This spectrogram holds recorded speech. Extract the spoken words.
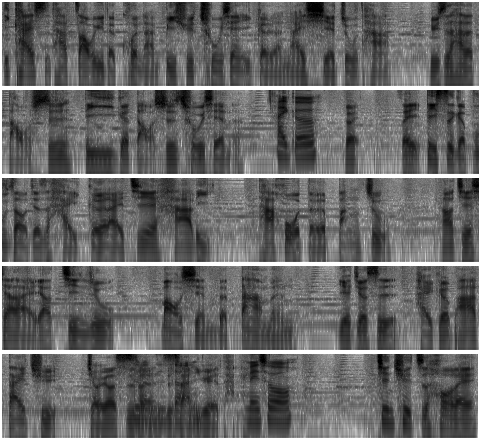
一开始他遭遇的困难，必须出现一个人来协助他。于是他的导师，第一个导师出现了，海格。对。所以第四个步骤就是海格来接哈利，他获得帮助，然后接下来要进入冒险的大门，也就是海格把他带去。九又四分之三月台，没错。进去之后嘞，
